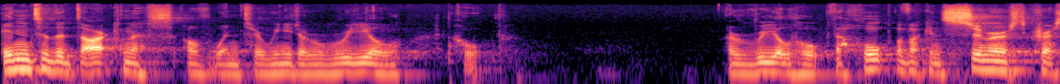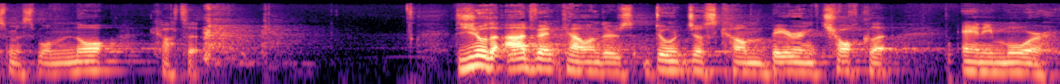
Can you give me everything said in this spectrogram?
Into the darkness of winter, we need a real hope. A real hope. The hope of a consumerist Christmas will not cut it. Did you know that advent calendars don't just come bearing chocolate anymore?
